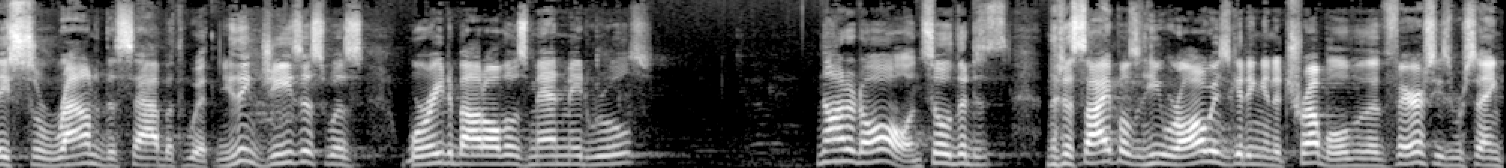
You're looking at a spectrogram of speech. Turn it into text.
they surrounded the Sabbath with. And you think Jesus was worried about all those man made rules? Not at all. And so the, the disciples and he were always getting into trouble. The Pharisees were saying,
